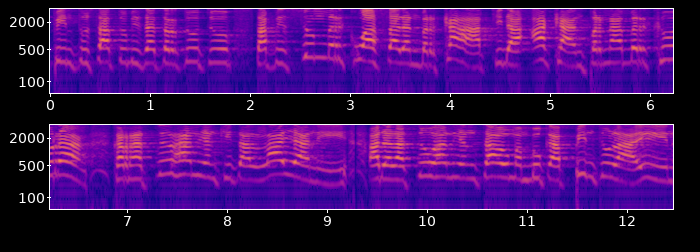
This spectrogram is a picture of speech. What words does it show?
pintu satu bisa tertutup, tapi sumber kuasa dan berkat tidak akan pernah berkurang. Karena Tuhan yang kita layani adalah Tuhan yang tahu membuka pintu lain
